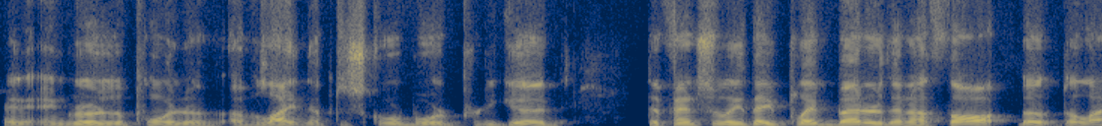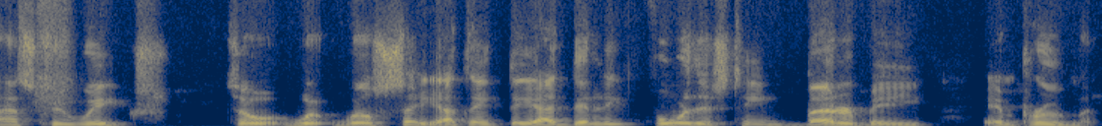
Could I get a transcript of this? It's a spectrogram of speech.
and, and grow to the point of, of lighting up the scoreboard pretty good. Defensively, they played better than I thought the, the last two weeks. So we'll see. I think the identity for this team better be improvement.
